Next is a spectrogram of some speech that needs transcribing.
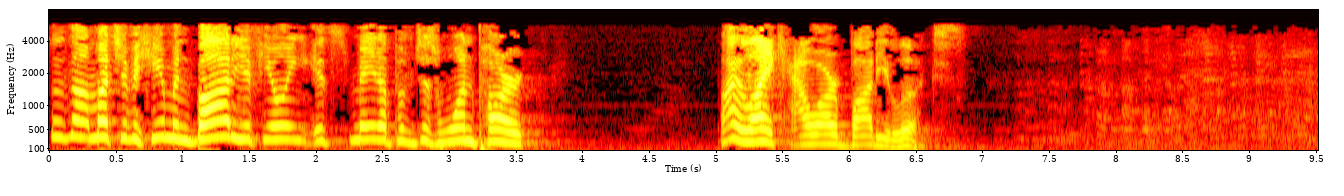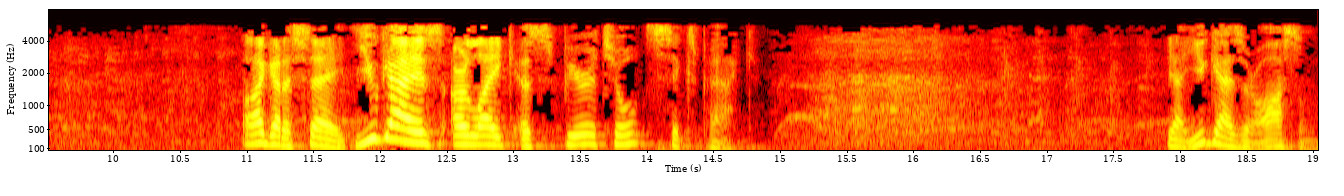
There's not much of a human body if you only it's made up of just one part. I like how our body looks. I got to say, you guys are like a spiritual six pack. Yeah, you guys are awesome.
